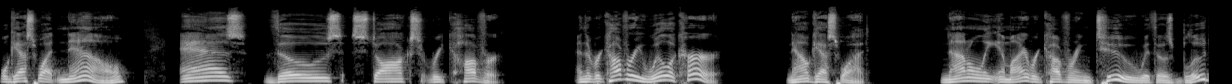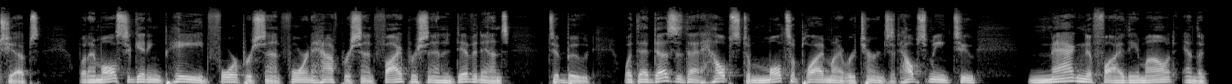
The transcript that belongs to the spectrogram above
Well, guess what? Now, as those stocks recover, and the recovery will occur. Now, guess what? Not only am I recovering too with those blue chips, but I'm also getting paid 4%, 4.5%, 5% in dividends to boot. What that does is that helps to multiply my returns. It helps me to magnify the amount and the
